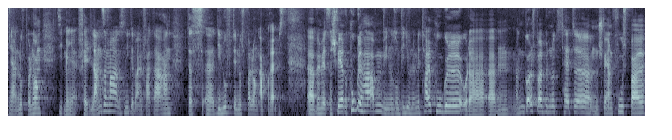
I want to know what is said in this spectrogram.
Ja, ein Luftballon sieht man ja, fällt langsamer. Das liegt aber einfach daran, dass äh, die Luft den Luftballon abbremst. Äh, wenn wir jetzt eine schwere Kugel haben, wie in unserem Video eine Metallkugel oder ähm, man einen Golfball benutzt hätte, einen schweren Fußball,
